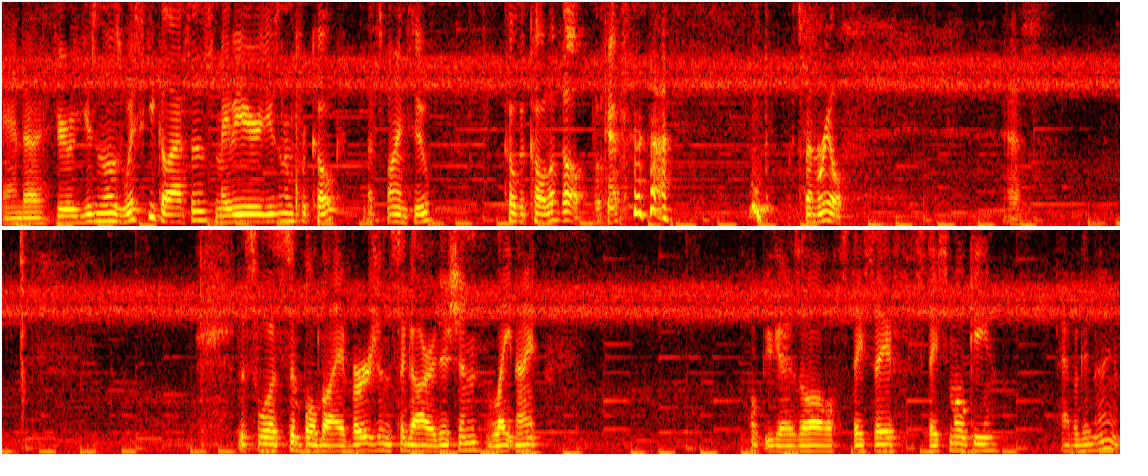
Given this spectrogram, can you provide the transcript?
And uh, if you're using those whiskey glasses, maybe you're using them for Coke. That's fine too. Coca-Cola. Oh, okay. It's been real. yes. This was Simple Diversion Cigar Edition, late night. Hope you guys all stay safe, stay smoky, have a good night.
